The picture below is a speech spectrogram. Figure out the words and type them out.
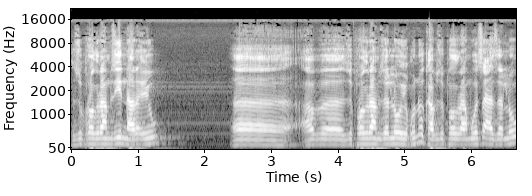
እዚ ፕሮግራም እዚ እናርአዩ ኣብዚ ፕሮግራም ዘለዉ ይኹኑ ካብዚ ፕሮግራም ወፃኢ ዘለዉ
